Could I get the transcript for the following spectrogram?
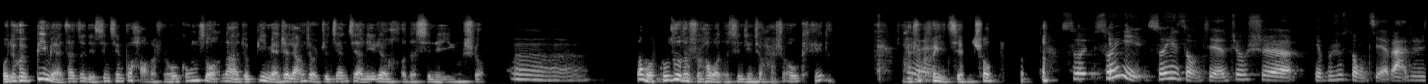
我就会避免在自己心情不好的时候工作，那就避免这两者之间建立任何的心理映射。嗯，那我工作的时候，我的心情就还是 OK 的。还是可以接受，所所以所以总结就是也不是总结吧，就是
